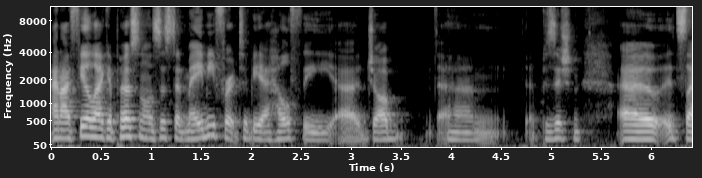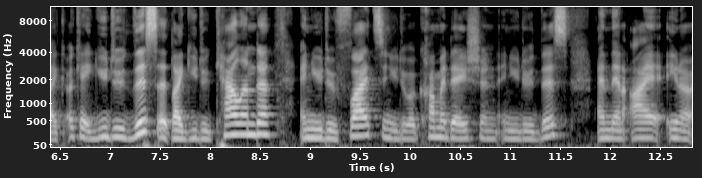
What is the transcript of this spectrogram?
And I feel like a personal assistant, maybe for it to be a healthy uh, job um, position, uh, it's like, okay, you do this, uh, like you do calendar and you do flights and you do accommodation and you do this. And then I, you know,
